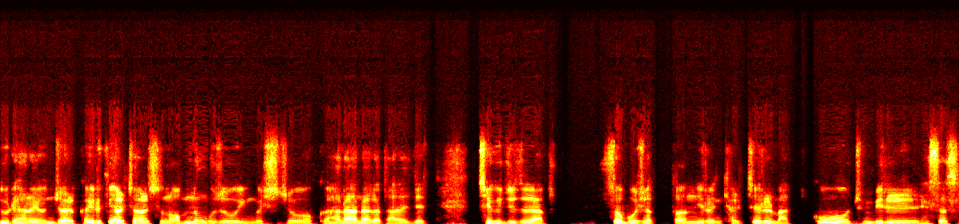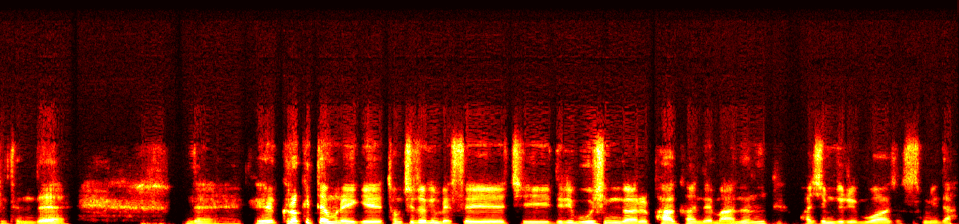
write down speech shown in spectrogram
노래 하나 연주할까 이렇게 결정할 수는 없는 구조인 것이죠. 그 하나하나가 다 이제 체그주도 앞서 보셨던 이런 결제를 맞고 준비를 했었을 텐데 네. 그 그렇기 때문에 이게 정치적인 메시지들이 무엇인가를 파악하는 데 많은 관심들이 모아졌습니다.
